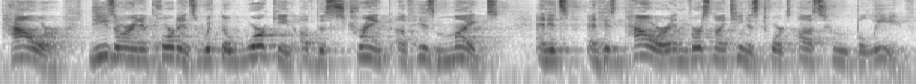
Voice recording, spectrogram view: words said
power. These are in accordance with the working of the strength of his might. And, it's, and his power in verse 19 is towards us who believe.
